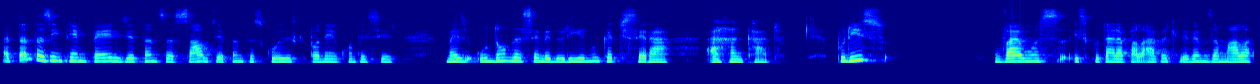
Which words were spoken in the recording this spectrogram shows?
a tantas intempéries e a tantos assaltos e a tantas coisas que podem acontecer. Mas o dom da sabedoria nunca te será arrancado. Por isso, vamos escutar a palavra que devemos amá-la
